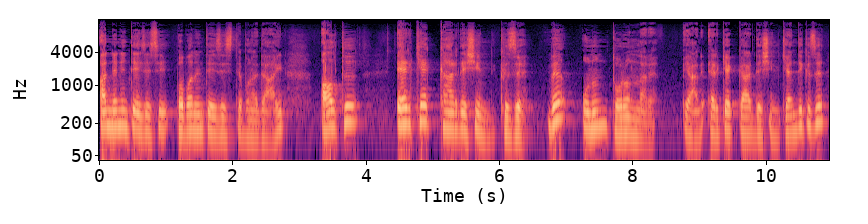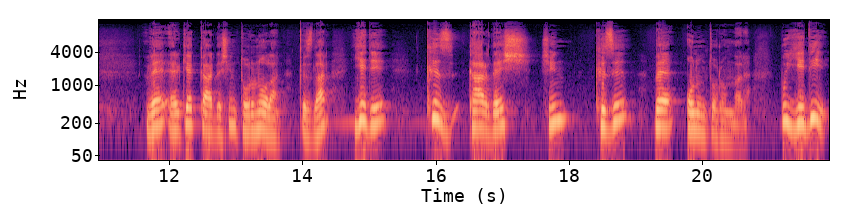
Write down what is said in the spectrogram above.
Annenin teyzesi, babanın teyzesi de buna dahil. Altı, erkek kardeşin kızı ve onun torunları. Yani erkek kardeşin kendi kızı ve erkek kardeşin torunu olan kızlar. Yedi, kız kardeşin kızı ve onun torunları. Bu yedi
